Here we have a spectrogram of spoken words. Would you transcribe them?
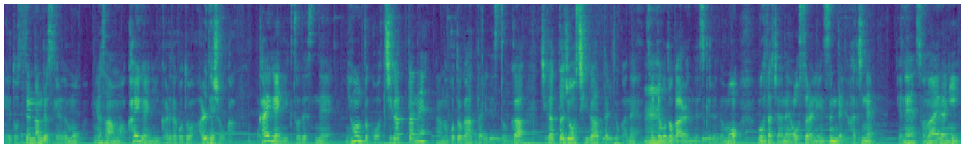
えー突然なんですけれども皆さんは海外に行かれたことはあるでしょうか？海外に行くとですね日本とこう違ったねあのことがあったりですとか違った常識があったりとかねそういったことがあるんですけれども、僕たちはねオーストラリアに住んで8年。でねその間に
